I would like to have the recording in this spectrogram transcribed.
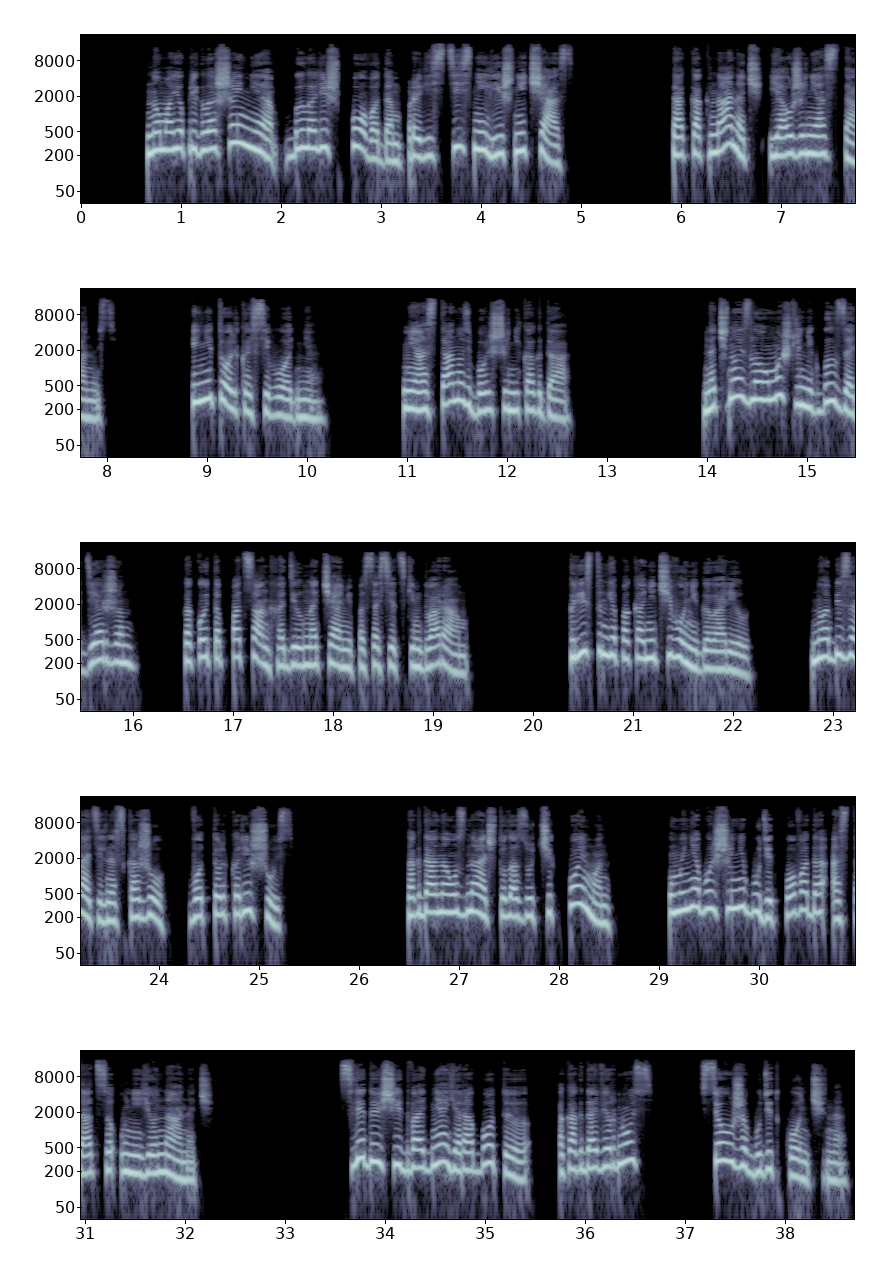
Но мое приглашение было лишь поводом провести с ней лишний час, так как на ночь я уже не останусь. И не только сегодня. Не останусь больше никогда. Ночной злоумышленник был задержан. Какой-то пацан ходил ночами по соседским дворам. Кристен я пока ничего не говорил, но обязательно скажу, вот только решусь. Когда она узнает, что лазутчик пойман, у меня больше не будет повода остаться у нее на ночь. Следующие два дня я работаю, а когда вернусь, все уже будет кончено.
